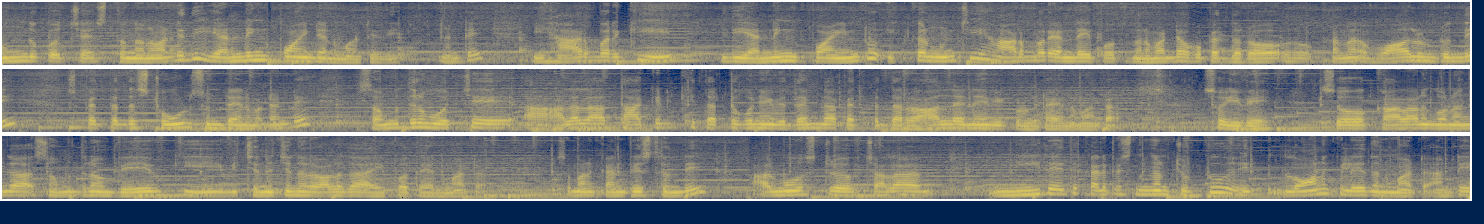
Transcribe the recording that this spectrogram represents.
ముందుకు వచ్చేస్తున్నాను అనమాట ఇది ఎండింగ్ పాయింట్ అనమాట ఇది. అంటే ఈ హార్బర్కి ఇది ఎండింగ్ పాయింట్. ఇక్కడ నుంచి హార్బర్ ఎండ్ అయిపోతుంది అనమాట ఒక పెద్ద రో కన వాల్ ఉంటుంది. పెద్ద పెద్ద స్టోన్స్ ఉంటాయి అనమాట అంటే సముద్రం వచ్చే ఆ అలల తాకిడికి తట్టుకునే విధంగా పెద్ద పెద్ద రాళ్ళు అనేవి ఇక్కడ ఉంటాయన్నమాట సో ఇవే. సో కాలానుగుణంగా సముద్రం వేవ్కి ఇవి చిన్న చిన్న రాళ్ళుగా అయిపోతాయి అన్నమాట సో మనకు కనిపిస్తుంది. ఆల్మోస్ట్ చాలా నీరు అయితే కనిపిస్తుంది కానీ చుట్టూ లోనకి లేదనమాట అంటే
